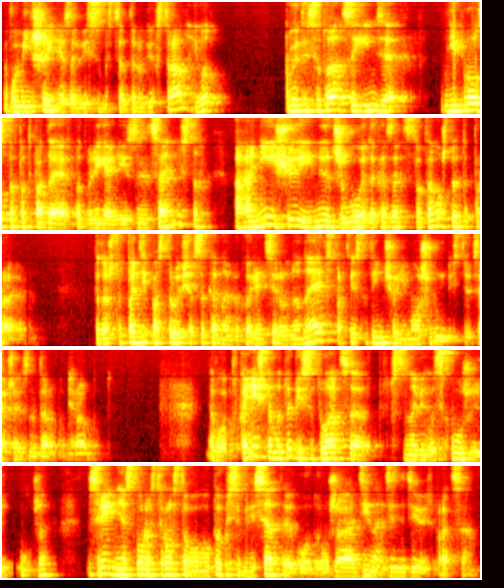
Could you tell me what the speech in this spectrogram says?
в уменьшение зависимости от других стран. И вот в этой ситуации Индия не просто подпадает под влияние изоляционистов, а они еще и имеют живое доказательство того, что это правильно. Потому что поди построй сейчас экономику, ориентированную на экспорт, если ты ничего не можешь вывести, у тебя железная дорога не работает. Вот. В конечном итоге ситуация становилась хуже и хуже. Средняя скорость роста ВВП в 70-е годы уже 1-1,9%.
